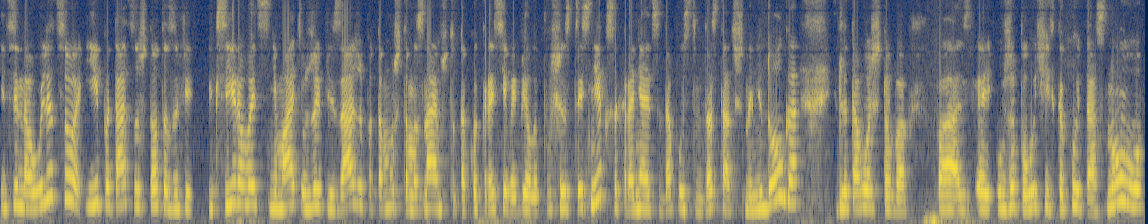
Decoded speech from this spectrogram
идти на улицу и пытаться что-то зафиксировать, снимать уже пейзажи, потому что мы знаем, что такой красивый белый пушистый снег сохраняется, допустим, достаточно недолго. для того, чтобы а, э, уже получить какую-то основу,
